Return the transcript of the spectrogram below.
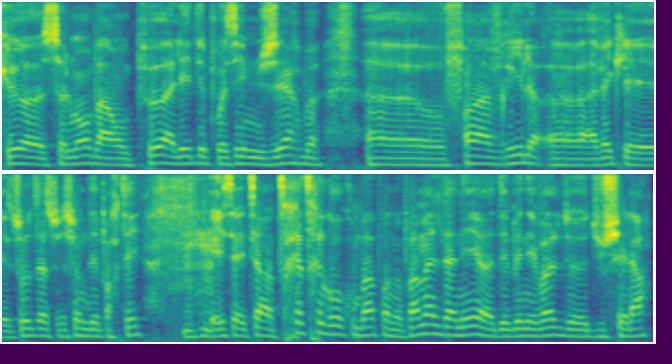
que euh, seulement bah, on peut aller déposer une gerbe euh, fin avril euh, avec les autres associations de déportés. Et ça a été un très très gros combat pendant pas mal d'années des bénévoles de- du Sheila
